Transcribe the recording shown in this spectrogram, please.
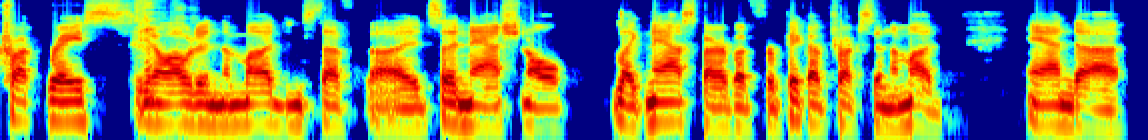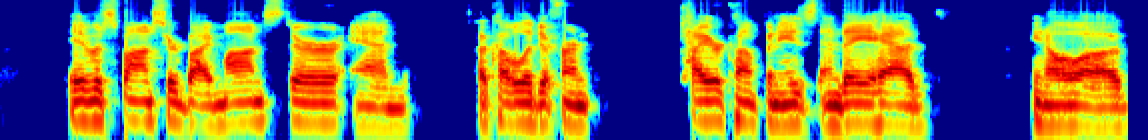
truck race, you know, out in the mud and stuff. Uh, it's a national, like NASCAR, but for pickup trucks in the mud. And uh, it was sponsored by Monster and a couple of different tire companies, and they had, you know,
